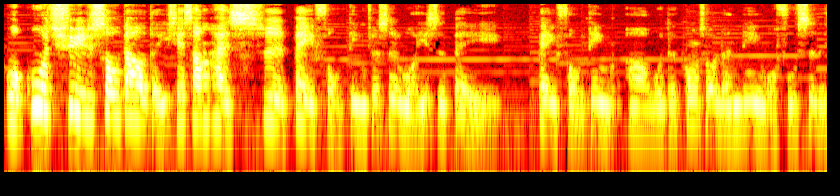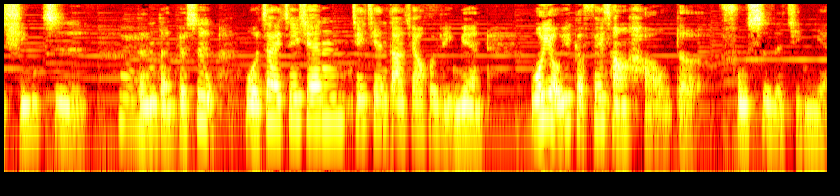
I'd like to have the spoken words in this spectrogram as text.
我过去受到的一些伤害是被否定，就是我一直被被否定啊，我的工作能力，我服侍的心智等等。可是我在这间这间大教会里面，我有一个非常好的服侍的经验。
